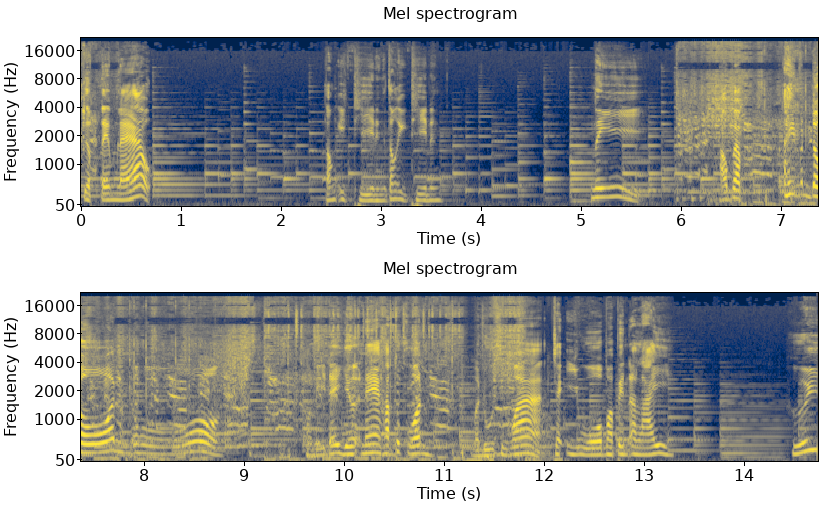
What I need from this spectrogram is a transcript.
เกือบเต็มแล้ว ต้องอีกทีหนึ่งต้องอีกทีหนึ่งนี่ เอาแบบให้มันโดน โอ้โหคราวนี้ได้เยอะแน่ครับทุกคน มาดูสิว่าจะอีโวมาเป็นอะไร เฮ้ย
